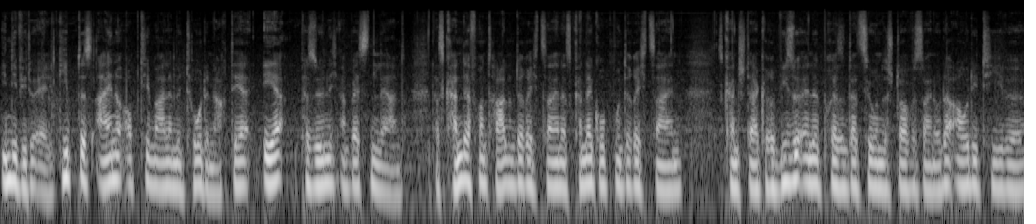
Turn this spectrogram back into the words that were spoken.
individuell gibt es eine optimale Methode, nach der er persönlich am besten lernt. Das kann der Frontalunterricht sein, das kann der Gruppenunterricht sein, es kann stärkere visuelle Präsentation des Stoffes sein oder auditive,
